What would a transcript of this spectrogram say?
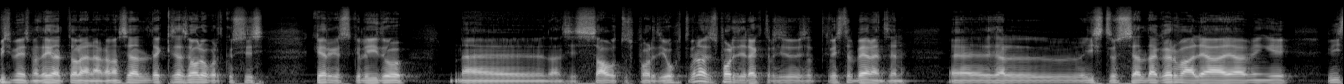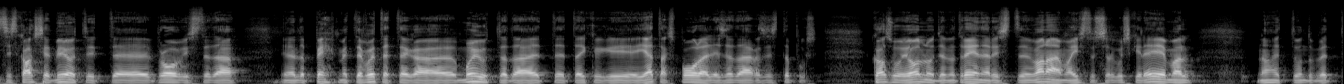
mis mees ma tegelikult olen, aga noh, seal tekkis jah see olukord, kus siis Kergejõustikuliidu äh, ta on siis saavutusspordi juht või noh, spordidirektor sisuliselt, Kristel Berensen äh, seal istus seal ta kõrval ja, ja mingi viisteist, kakskümmend minutit äh, proovis teda nii-öelda pehmete võtetega mõjutada, et, et ta ikkagi jätaks pooleli seda, aga sellest lõpuks kasu ei olnud ja treenerist vanaema istus seal kuskil eemal. noh, et tundub, et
